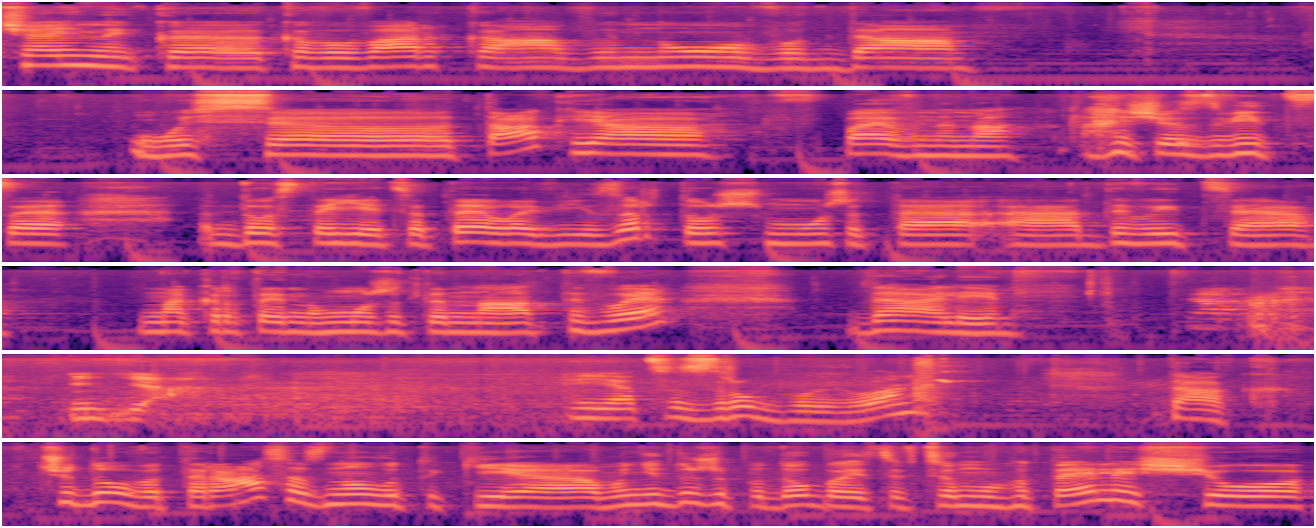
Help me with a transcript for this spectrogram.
Чайник, е, кавоварка, вино, вода. Ось е, так я впевнена, що звідси достається телевізор, тож можете е, дивитися на картину, можете на ТВ. Далі я. Я це зробила. Так, чудова тераса. Знову таки, мені дуже подобається в цьому готелі, що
